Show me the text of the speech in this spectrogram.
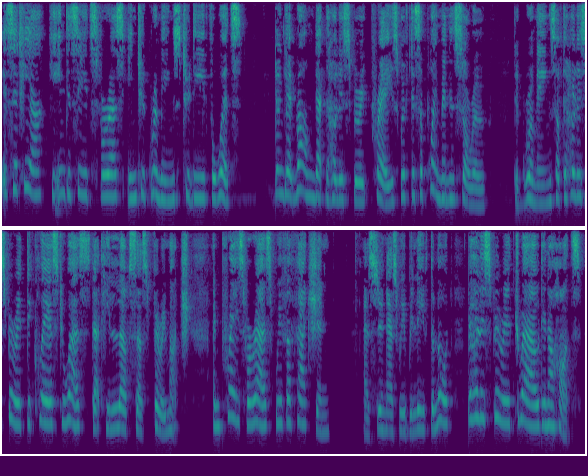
it said here, he intercedes for us into groomings to deep for words. Don't get wrong that the Holy Spirit prays with disappointment and sorrow. The groomings of the Holy Spirit declares to us that he loves us very much and prays for us with affection. As soon as we believe the Lord, the Holy Spirit dwelled in our hearts.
